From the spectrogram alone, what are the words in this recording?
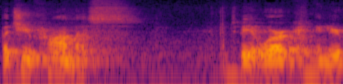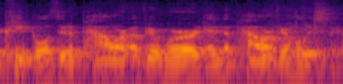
But you promise to be at work in your people through the power of your word and the power of your Holy Spirit.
